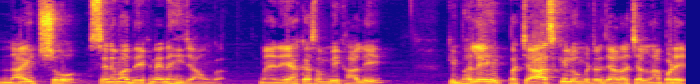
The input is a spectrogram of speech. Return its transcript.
नाइट शो सिनेमा देखने नहीं जाऊँगा। मैंने यह कसम भी खा ली कि भले ही 50 किलोमीटर ज़्यादा चलना पड़े,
